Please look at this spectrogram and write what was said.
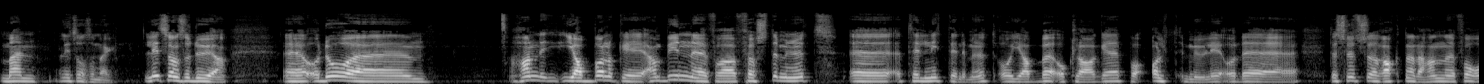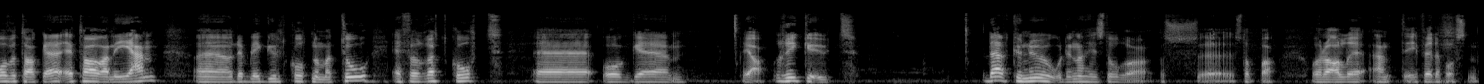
Men Litt sånn som meg. Litt sånn som du, ja. Eh, og da eh, Han jabber noe Han begynner fra første minutt eh, til 90. minutt å jabbe og klage på alt mulig, og det Til slutt så rakner det. Han får overtaket. Jeg tar han igjen, eh, og det blir gult kort nummer to. Jeg får rødt kort, eh, og eh, ja, ryker ut. Der kunne jo denne historien eh, stoppa, og det hadde aldri endt i Fedreposten.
